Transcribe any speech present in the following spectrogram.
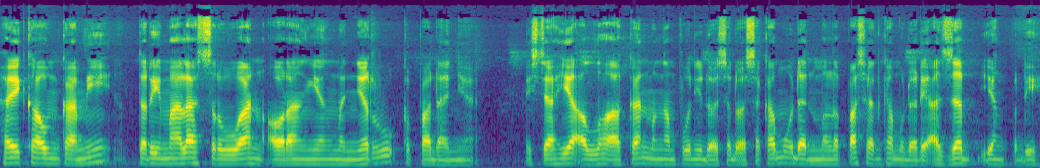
Hai kaum kami, terimalah seruan orang yang menyeru kepadanya Niscaya Allah akan mengampuni dosa-dosa kamu dan melepaskan kamu dari azab yang pedih.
